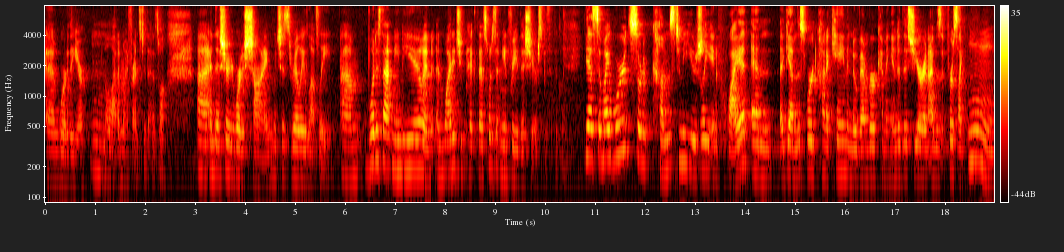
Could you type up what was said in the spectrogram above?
a word of the year. Mm. A lot of my friends do that as well. Uh, and this year, your word is shine, which is really lovely. Um, what does that mean to you, and, and why did you pick this? What does it mean for you this year specifically? Yeah, so my word sort of comes to me usually in quiet. And again, this word kind of came in November coming into this year. And I was at first like, hmm,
